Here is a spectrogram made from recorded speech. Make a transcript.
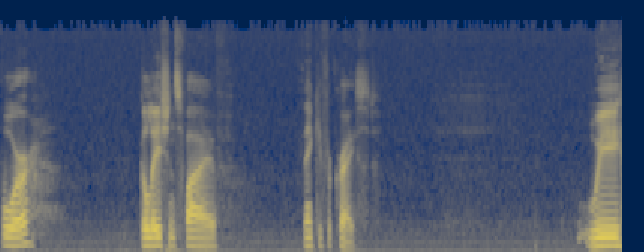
for Galatians 5. Thank you for Christ. We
